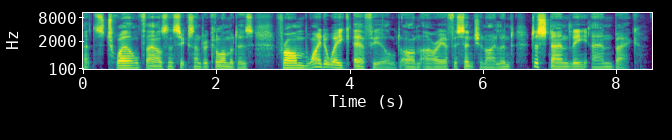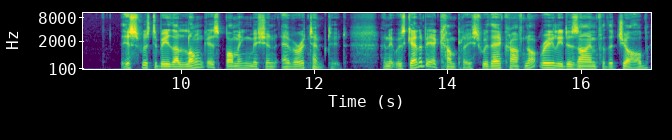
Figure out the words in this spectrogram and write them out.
that's 12,600 kilometres, from Wide Awake Airfield on RAF Ascension Island to Stanley and back. This was to be the longest bombing mission ever attempted, and it was going to be accomplished with aircraft not really designed for the job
